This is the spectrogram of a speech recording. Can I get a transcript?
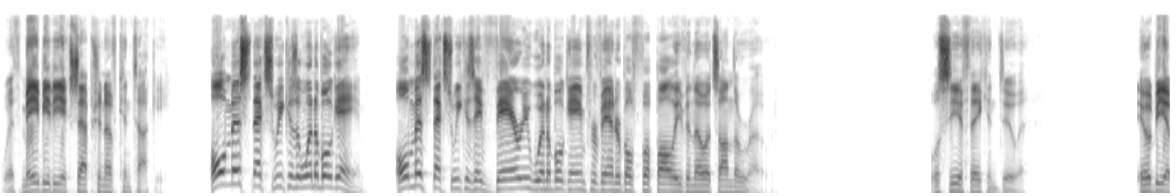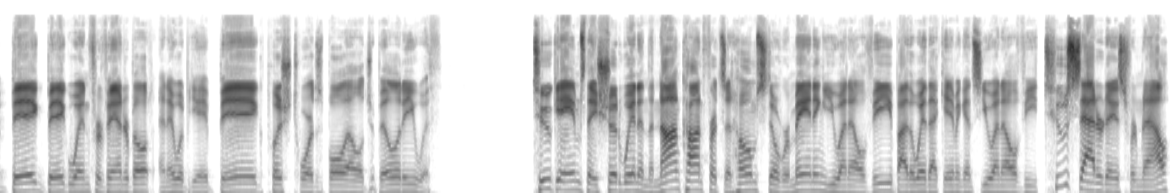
with maybe the exception of Kentucky. Ole Miss next week is a winnable game. Ole Miss next week is a very winnable game for Vanderbilt football, even though it's on the road. We'll see if they can do it. It would be a big, big win for Vanderbilt, and it would be a big push towards bowl eligibility with two games they should win in the non conference at home still remaining. UNLV, by the way, that game against UNLV two Saturdays from now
